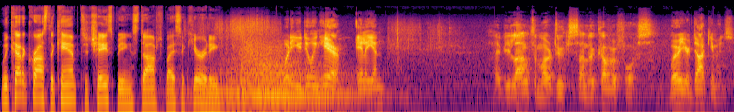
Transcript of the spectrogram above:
we cut across the camp to Chase being stopped by security. What are you doing here, alien? I belong to Marduk's undercover force. Where are your documents?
